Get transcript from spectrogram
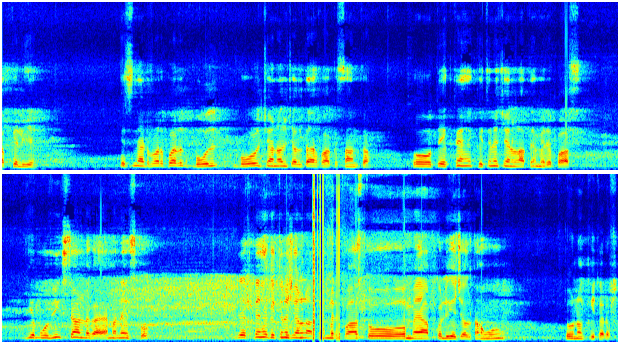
आपके लिए। इस नेटवर्क पर बोल बोल चैनल चलता है पाकिस्तान का। तो देखते हैं कितने चैनल आते हैं मेरे पास। ये मूविंग स्टैंड लगाया मैंने इसको। देखते हैं कितने चैनल आते हैं मेरे पास। तो मैं आपको लिए चलता हूँ दोनों की तरफ़।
